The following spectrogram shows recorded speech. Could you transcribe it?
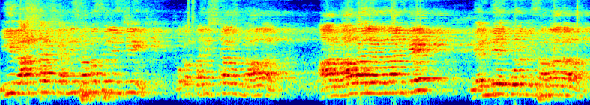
ఈ రాష్ట్రానికి అన్ని సమస్యల నుంచి ఒక పరిష్కారం రావాలి. ఆ ఎన్డీఏ కూటమి సమాధానం.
